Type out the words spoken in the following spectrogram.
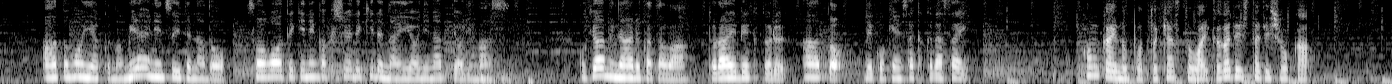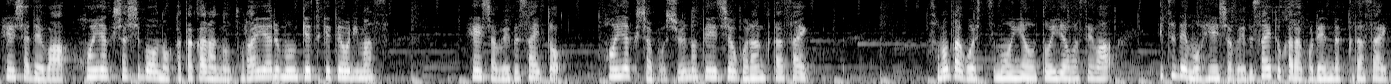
アート翻訳の未来についてなど総合的に学習できる内容になっております。ご興味のある方はトライベクトルアートでご検索ください。今回のポッドキャストはいかがでしたでしょうか？弊社では翻訳者志望の方からのトライアルも受け付けております。弊社ウェブサイト翻訳者募集のページをご覧くださいその他ご質問やお問い合わせはいつでも弊社ウェブサイトからご連絡ください。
